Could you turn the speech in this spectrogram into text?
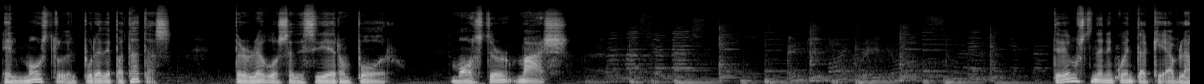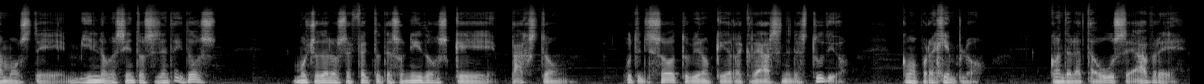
el monstruo del puré de patatas, pero luego se decidieron por Monster Mash. Debemos tener en cuenta que hablamos de 1962. Muchos de los efectos de sonidos que Paxton utilizó tuvieron que recrearse en el estudio, como por ejemplo, cuando el ataúd se abre,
